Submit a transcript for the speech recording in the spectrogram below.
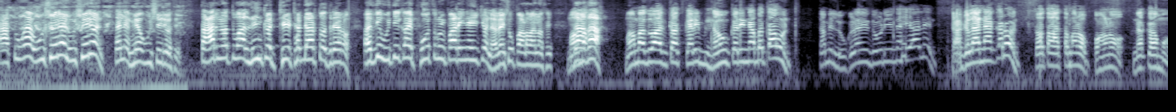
આ તું આ ઉછેર્યો ને ઉછેર્યો ને? તને મેં ઉછેર્યો છે. તાર નો તું આ લિંક જ છે ઠડાડતો જ રહેરો હજી ઉધી કઈ ફોતરું પાડી નહીં ગયો ને? હવે શું પાડવાનો છે? મામા મામા જો આજ કાંક કરી નવું કરી ના બતાવો ને. તમે લુગડાની દોડી નહીં આલે ઢગલા ના કરો ને તો તો આ તમારો ભણો નકામો.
